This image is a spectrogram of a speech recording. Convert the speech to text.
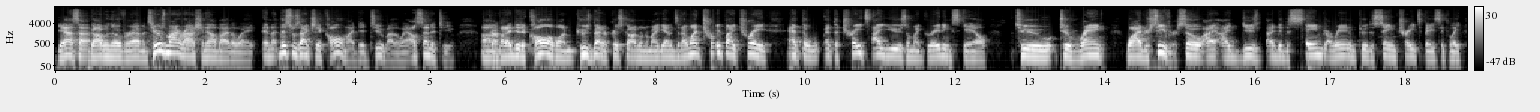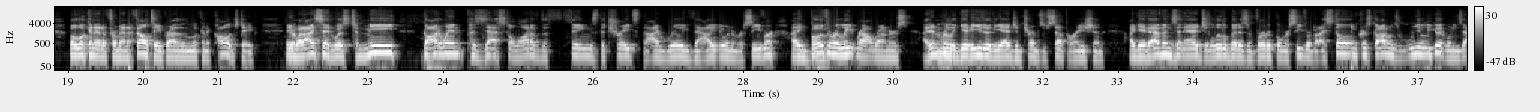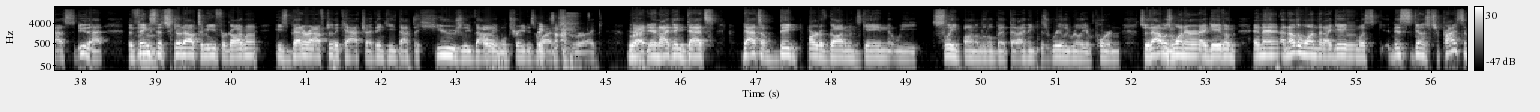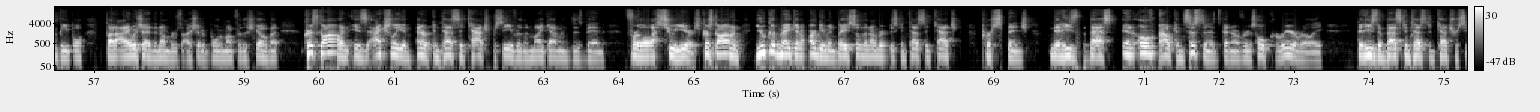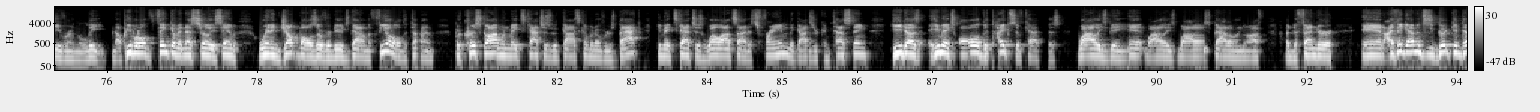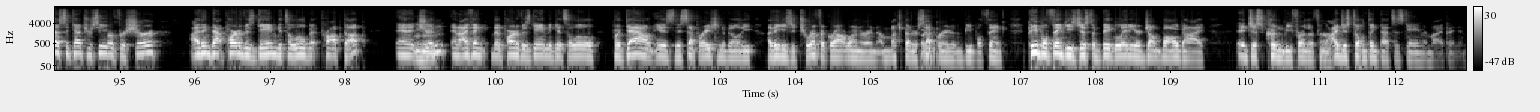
Yes, I've Godwin over Evans. Here's my rationale, by the way, and this was actually a column I did too. By the way, I'll send it to you. Uh, Okay. But I did a column on who's better, Chris Godwin or Mike Evans, and I went trait by trait at the at the traits I use on my grading scale to to rank wide receivers. So I, I used I did the same. I ran them through the same traits basically, but looking at it from NFL tape rather than looking at college tape. And Yep. what I said was to me, Godwin possessed a lot of the things, the traits that I really value in a receiver. I think both are elite route runners. I didn't Mhm. really give either the edge in terms of separation. I gave Evans an edge a little bit as a vertical receiver, but I still think Chris Godwin's really good when he's asked to do that. The things that stood out to me for Godwin, he's better after the catch. I think he that's a hugely valuable trait as a wide receiver. Like right. And I think that's that's a big part of Godwin's game that we sleep on a little bit that I think is really, really important. So that was Mhm. one area I gave him. And then another one that I gave him was this is going to surprise some people, but I wish I had the numbers. I should have pulled them up for the show. But Chris Godwin is actually a better contested catch receiver than Mike Evans has been for the last two years. Chris Godwin, you could make an argument based on the numbers of his contested catch percentage that he's the best and over how consistent it's been over his whole career, really, that he's the best contested catch receiver in the league. Now, people don't think of it necessarily as him winning jump balls over dudes down the field all the time, but Chris Godwin makes catches with guys coming over his back. He makes catches well outside his frame. The guys are contesting. He does, he makes all the types of catches while he's being hit, while he's while he's battling off a defender. And I think Evans is a good contested catch receiver for sure. I think that part of his game gets a little bit propped up and it Mhm. shouldn't. And I think the part of his game that gets a little put down is his separation ability. I think he's a terrific route runner and a much better Oh, separator than people think. People think he's just a big linear jump ball guy. It just couldn't be further from. I just don't think that's his game, in my opinion.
